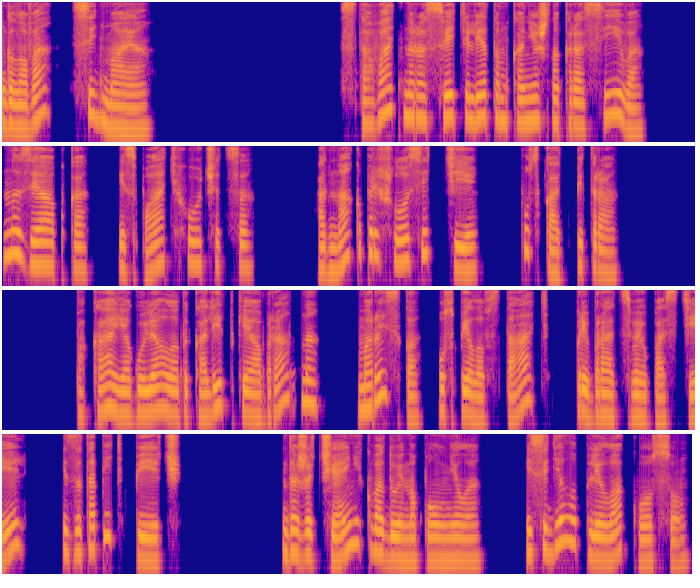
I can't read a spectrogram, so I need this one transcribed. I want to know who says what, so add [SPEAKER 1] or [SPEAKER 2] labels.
[SPEAKER 1] Глава седьмая. Вставать на рассвете летом, конечно, красиво, но зябко и спать хочется. Однако пришлось идти, пускать Петра. Пока я гуляла до калитки и обратно, Марыська успела встать, прибрать свою постель и затопить печь. Даже чайник водой наполнила и сидела плела косу.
